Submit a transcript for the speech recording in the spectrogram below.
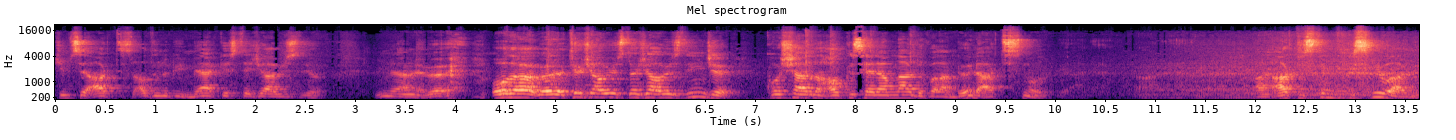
Kimse artist adını bilmiyor. Herkes tecavüz diyor. Yani böyle, o da böyle tecavüz tecavüz deyince koşardı halkı selamlardı falan. Böyle artist mi olur yani? Artistin bir ismi vardır,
